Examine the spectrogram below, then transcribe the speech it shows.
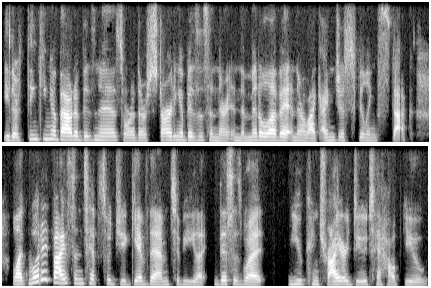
either thinking about a business or they're starting a business and they're in the middle of it and they're like i'm just feeling stuck like what advice and tips would you give them to be like this is what you can try or do to help you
